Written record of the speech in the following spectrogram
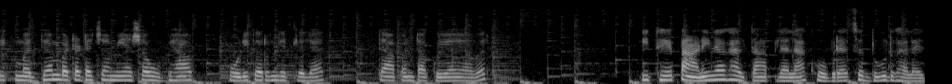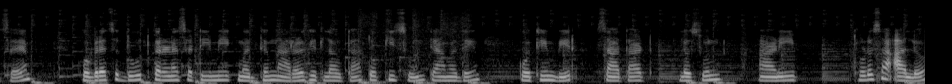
एक मध्यम बटाट्याच्या मी अशा उभ्या फोडी करून घेतलेल्या आहेत. त्या आपण टाकूया यावर. इथे पाणी न घालता आपल्याला खोबऱ्याचं दूध घालायचं आहे खोबऱ्याचं दूध करण्यासाठी मी एक मध्यम नारळ घेतला होता तो किसून त्यामध्ये कोथिंबीर सात आठ लसूण आणि थोडंसं आलं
